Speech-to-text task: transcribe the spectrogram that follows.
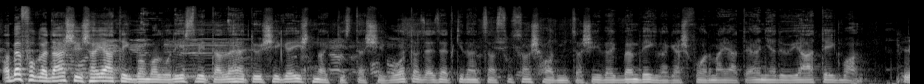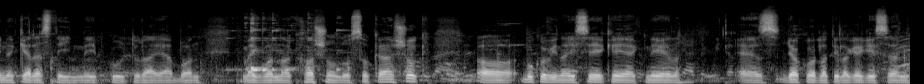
A befogadás és a játékban való részvétel lehetősége is nagy tisztesség volt az 1920-as, 30-as években végleges formáját elnyerő játékban. Minden keresztény nép kultúrájában megvannak hasonló szokások. A bukovinai székelyeknél ez gyakorlatilag egészen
